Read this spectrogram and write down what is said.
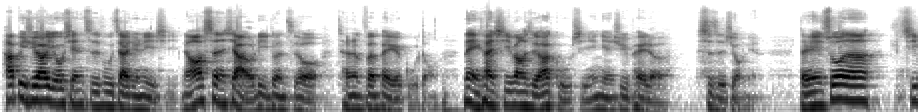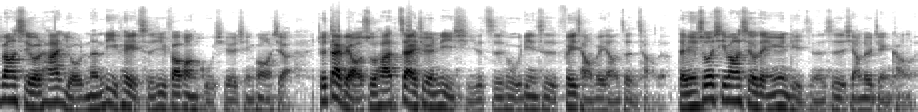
它必须要优先支付债券利息，然后剩下有利润之后，才能分配给股东。那你看，西方石油它股息已经连续配了四十九年。等于说呢，西方石油它有能力可以持续发放股息的情况下，就代表说它债券利息的支付一定是非常非常正常的。等于说西方石油的营运体质呢是相对健康的。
